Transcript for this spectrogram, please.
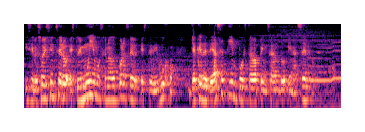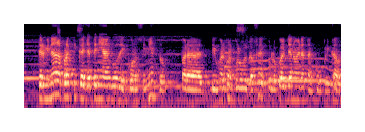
Y si les soy sincero, estoy muy emocionado por hacer este dibujo, ya que desde hace tiempo estaba pensando en hacerlo. Terminada la práctica ya tenía algo de conocimiento, para dibujar con el polvo del café, por lo cual ya no era tan complicado.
